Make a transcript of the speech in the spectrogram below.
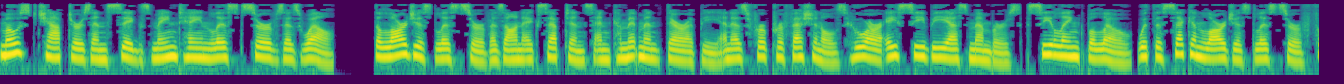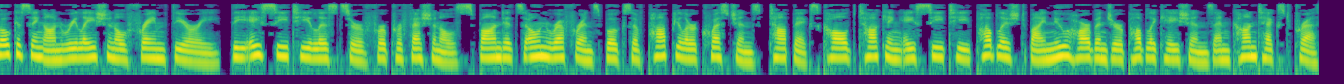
Most chapters and SIGs maintain listservs as well. The largest listserv is on acceptance and commitment therapy and is for professionals who are ACBS members see link below with the second largest listserv focusing on relational frame theory. The ACT listserv for professionals spawned its own reference books of popular questions topics called Talking ACT published by New Harbinger Publications and Context Press.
